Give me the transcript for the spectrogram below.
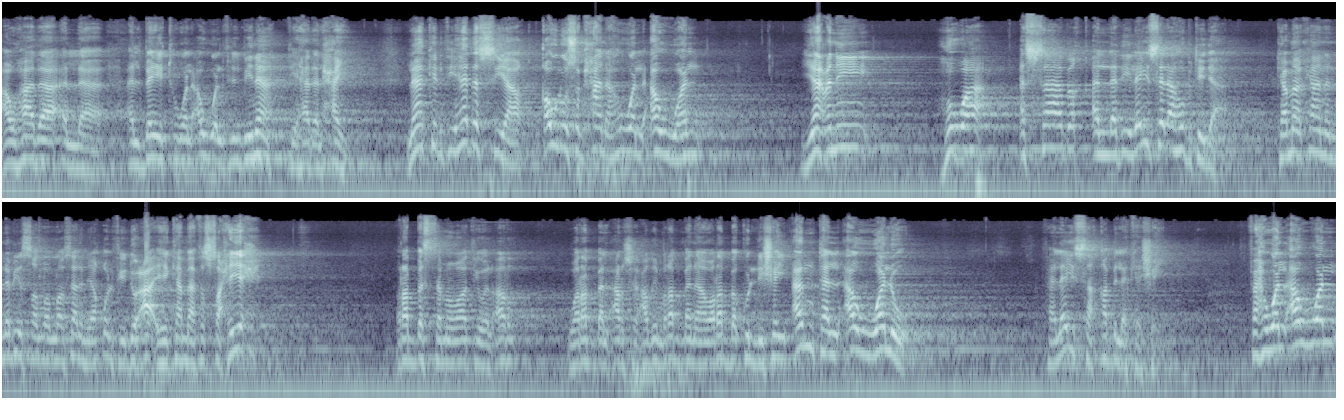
أو هذا البيت هو الأول في البناء في هذا الحي. لكن في هذا السياق قوله سبحانه هو الأول يعني هو السابق الذي ليس له ابتداء كما كان النبي صلى الله عليه وسلم يقول في دعائه كما في الصحيح رب السماوات والأرض ورب العرش العظيم ربنا ورب كل شيء أنت الأول فليس قبلك شيء فهو الأول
